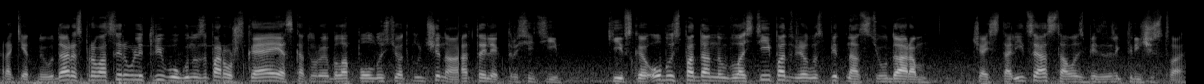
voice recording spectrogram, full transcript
Ракетные удары спровоцировали тревогу на Запорожской АЭС, которая была полностью отключена от электросети. Киевская область, по данным властей, подверглась 15 ударам. Часть столицы осталась без электричества.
